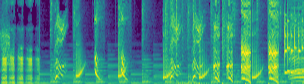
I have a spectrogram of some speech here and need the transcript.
Hello.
